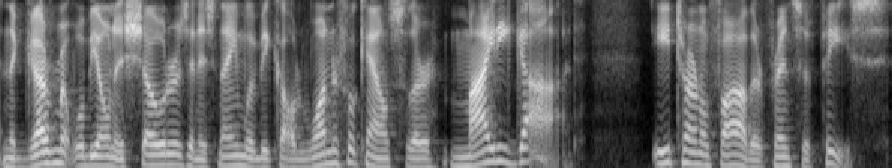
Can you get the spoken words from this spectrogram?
and the government will be on his shoulders, and his name will be called Wonderful Counselor, Mighty God, Eternal Father, Prince of Peace.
